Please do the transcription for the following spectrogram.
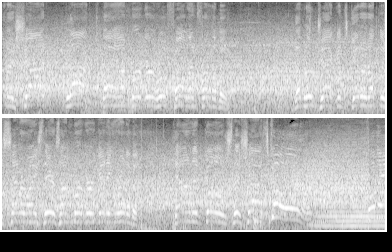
A shot blocked by Umberger, who fell in front of it. The Blue Jackets get it up to center ice. There's Umberger getting rid of it. Down it goes. The shot. Score! Foligno scores!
